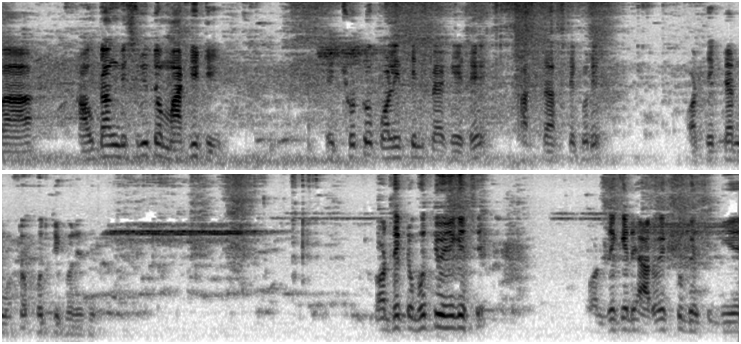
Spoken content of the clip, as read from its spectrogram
বা কাউডাং মিশ্রিত মাটিটি এই ছোট পলিথিন প্যাকেটে আস্তে আস্তে করে অর্ধেকটার মতো ভর্তি করে দিন। অর্ধেকটা ভর্তি হয়ে গেছে। অর্ধেকের আরও একটু বেশি দিয়ে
